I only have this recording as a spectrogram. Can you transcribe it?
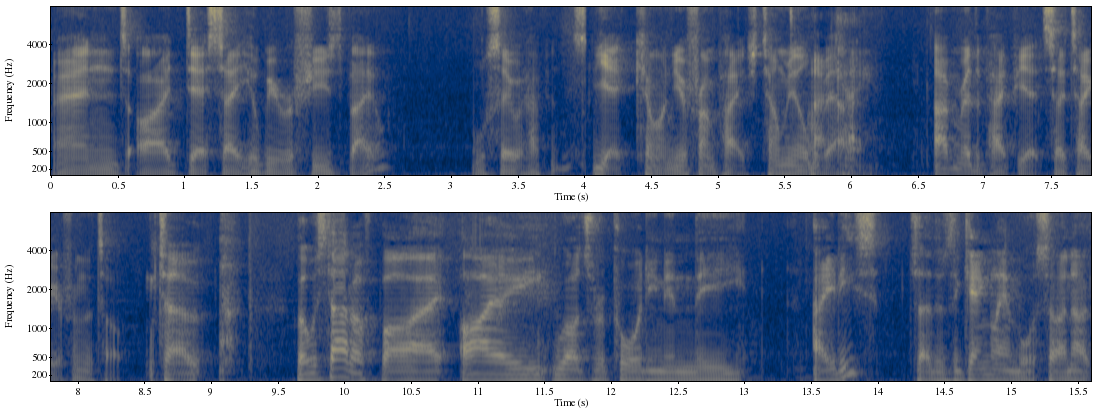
And I dare say he'll be refused bail. We'll see what happens. Yeah, come on, your front page. Tell me all about it. Okay. I haven't read the paper yet, so take it from the top. So, well, we'll start off by I was reporting in the 80s. So there was the gangland war. So I know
